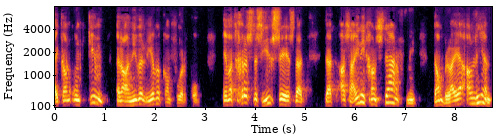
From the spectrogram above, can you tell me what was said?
hy kan ontkiem en 'n nuwe lewe kan voorkom. En wat Christus hier sê is dat dat as hy nie gaan sterf nie, dan bly hy alleen.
